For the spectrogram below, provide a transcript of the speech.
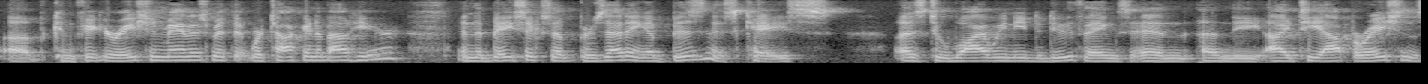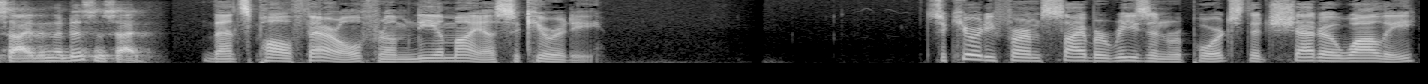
of configuration management that we're talking about here, and the basics of presenting a business case as to why we need to do things in, on the IT operations side and the business side. That's Paul Farrell from Nehemiah Security. Security firm Cybereason reports that Shadow Wali,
